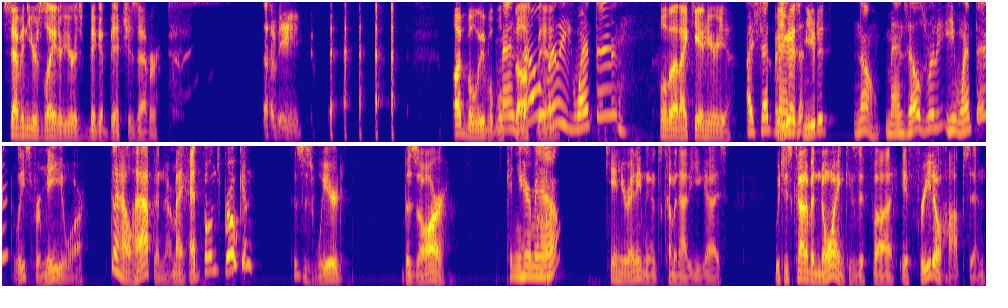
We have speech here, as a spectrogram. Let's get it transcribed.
seven years later, you're as big a bitch as ever. I mean, unbelievable Manziel stuff, man. really went there? Hold on, I can't hear you. I said, Are you guys muted? No, Manziel's really he went there. At least for me, you are. What the hell happened? Are my headphones broken? This is weird, bizarre. Can you hear me now? Can't hear anything that's coming out of you guys, which is kind of annoying because if uh, if Frito hops in,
